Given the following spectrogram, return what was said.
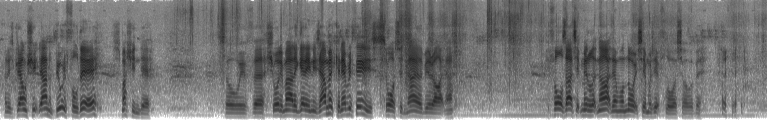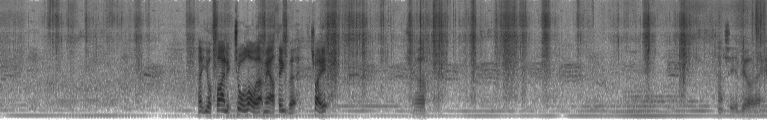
And his ground sheet down, a beautiful day, smashing day. So we've uh, showed him how to get in his hammock and everything, he's sorted now, he'll be right now falls out at middle at night then we'll know it's him as it floors so we'll be I think you'll find it too low that mate I think but try it so. that's it it'll be alright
